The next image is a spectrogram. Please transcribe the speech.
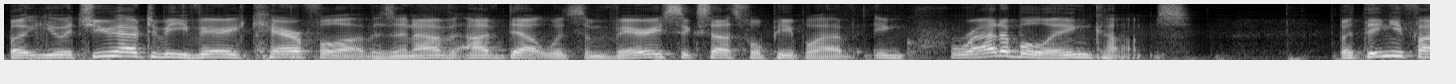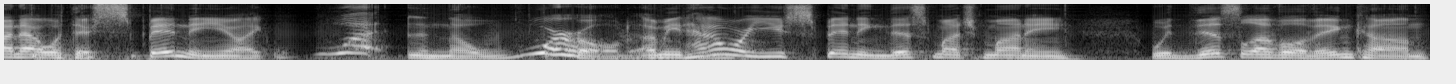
But you, what you have to be very careful of is and I've, I've dealt with some very successful people who have incredible incomes but then you find out what they're spending. You're like, what in the world? I mean, how mm-hmm. are you spending this much money with this level of income?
